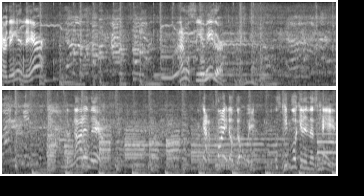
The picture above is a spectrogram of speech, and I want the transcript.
Are they in there? I don't see them either. Uh, they're not in there. We gotta find them, don't we? Let's keep looking in this cave.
